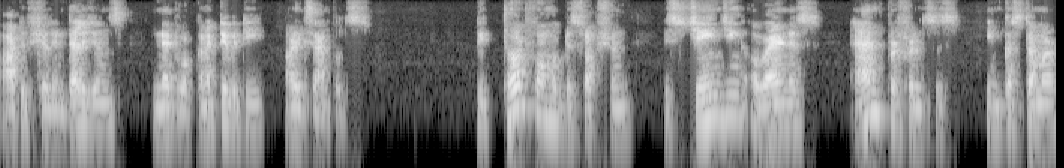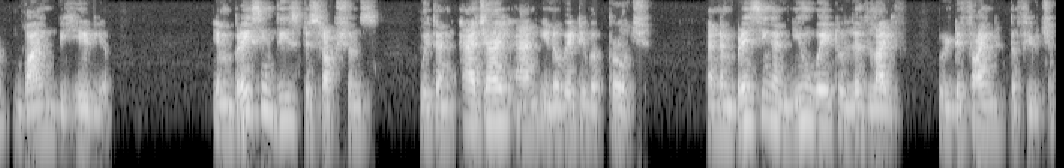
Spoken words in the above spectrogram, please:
Artificial intelligence, network connectivity are examples. The third form of disruption is changing awareness and preferences in customer buying behavior. Embracing these disruptions with an agile and innovative approach and embracing a new way to live life will define the future.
